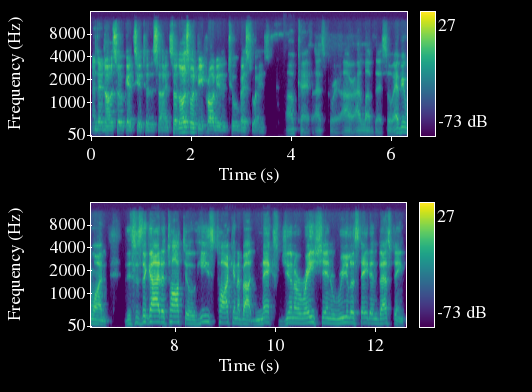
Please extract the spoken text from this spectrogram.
and that also gets you to the site. So those would be probably the two best ways. Okay, that's great. All right, I love that. So everyone, this is the guy to talk to. He's talking about next generation real estate investing.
